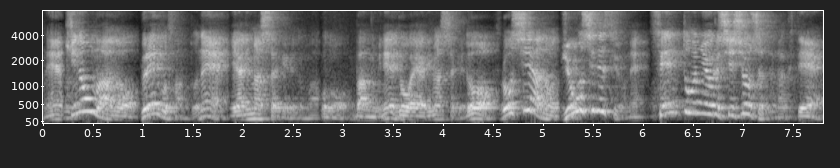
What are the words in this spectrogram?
らね。昨日もあの、グレンゴさんとね、やりましたけれども、この番組ね、動画やりましたけど、ロシアの病死ですよね。戦闘による死傷者じゃなくて、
